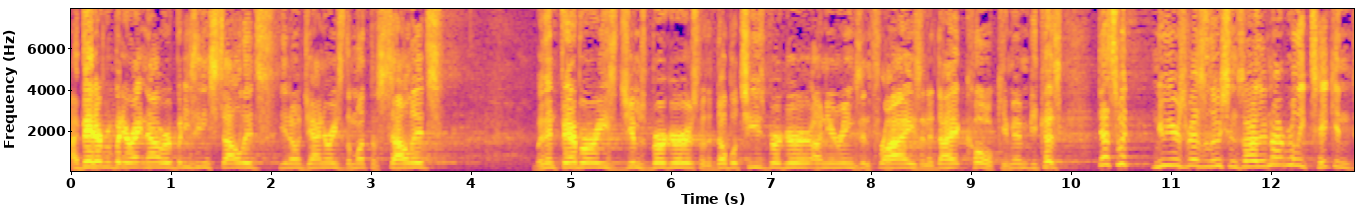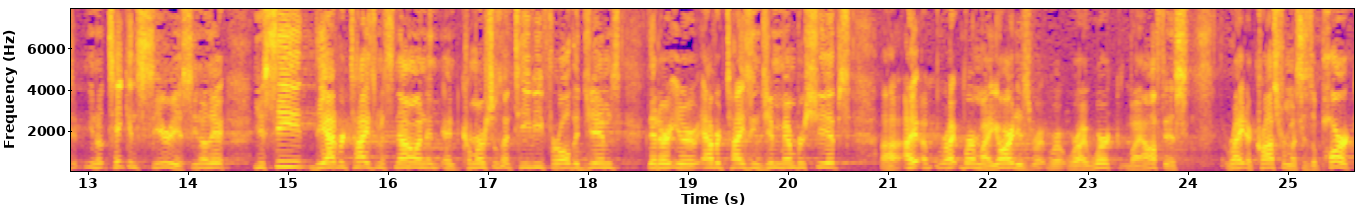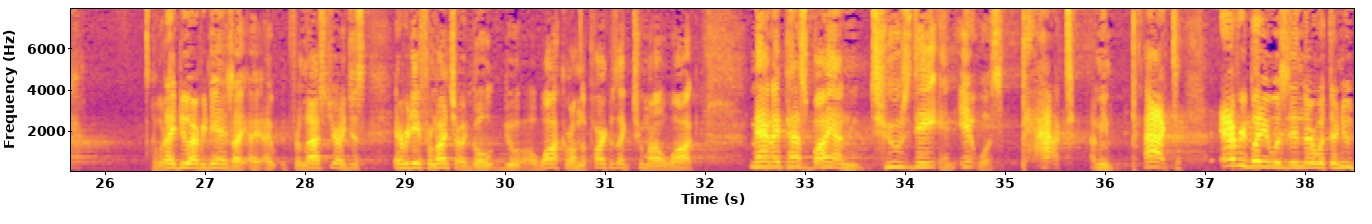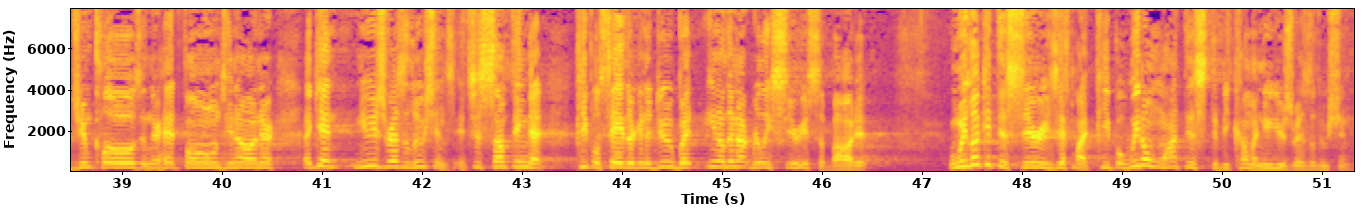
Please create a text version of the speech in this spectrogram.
I bet everybody right now, everybody's eating salads. You know, January's the month of salads. But then February's Jim's Burgers with a double cheeseburger, onion rings, and fries, and a Diet Coke. Amen? Because that's what New Year's resolutions are. They're not really taken, you know, taken serious. You know, you see the advertisements now and, and, commercials on TV for all the gyms that are advertising gym memberships. Uh, I, right where my yard is, right where, where, I work, my office, right across from us is a park. And what I do every day is, I, I, for last year, I just every day for lunch I would go do a walk around the park. It was like a two mile walk. Man, I passed by on Tuesday and it was packed. I mean, packed. Everybody was in there with their new gym clothes and their headphones, you know, and they're, again, New Year's resolutions. It's just something that people say they're going to do, but, you know, they're not really serious about it. When we look at this series, If My People, we don't want this to become a New Year's resolution.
